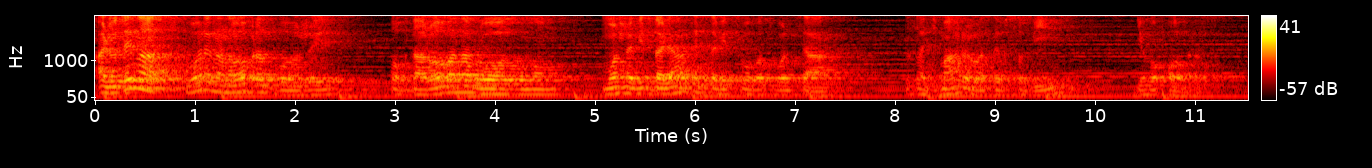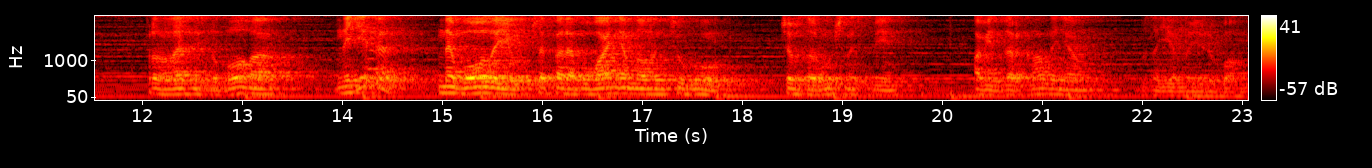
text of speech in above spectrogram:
а людина створена на образ Божий, обдарована розумом, може віддалятися від свого Творця, затьмарювати в собі його образ. Приналежність до Бога не є неволею чи перебуванням на ланцюгу чи в заручництві, а віддзеркаленням взаємної любові.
